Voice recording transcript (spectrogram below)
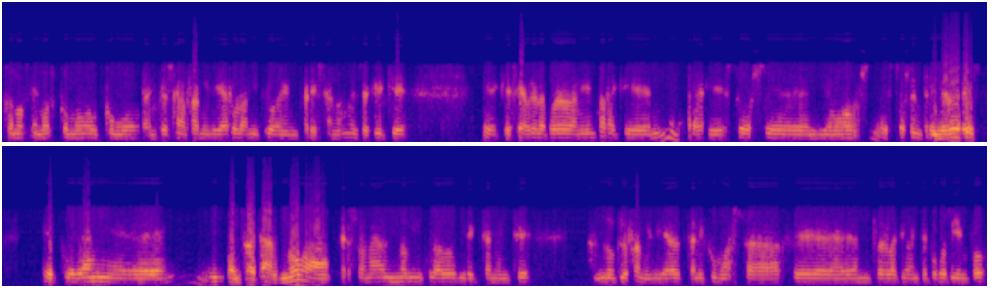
conocemos como como la empresa familiar o la microempresa ¿no? es decir que eh, que se abre la puerta también para que para que estos eh, digamos estos emprendedores eh, puedan contratar no a personal no vinculado directamente al núcleo familiar tal y como hasta hace relativamente poco tiempo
